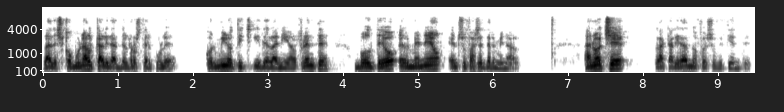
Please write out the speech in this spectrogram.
la descomunal calidad del roster culé, con Mirotic y Delany al frente, volteó el meneo en su fase terminal. Anoche la calidad no fue suficiente.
